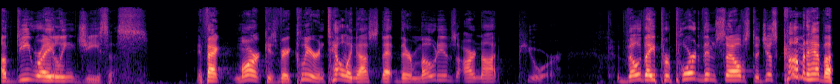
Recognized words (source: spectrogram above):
of derailing Jesus. In fact, Mark is very clear in telling us that their motives are not pure. Though they purport themselves to just come and have a,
